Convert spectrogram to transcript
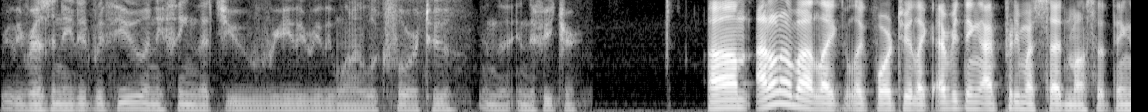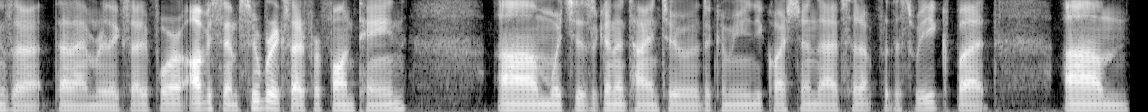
really resonated with you? Anything that you really, really want to look forward to in the in the future? Um, I don't know about like look forward to like everything. I've pretty much said most of the things that that I'm really excited for. Obviously, I'm super excited for Fontaine, um, which is going to tie into the community question that I've set up for this week. But, um,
